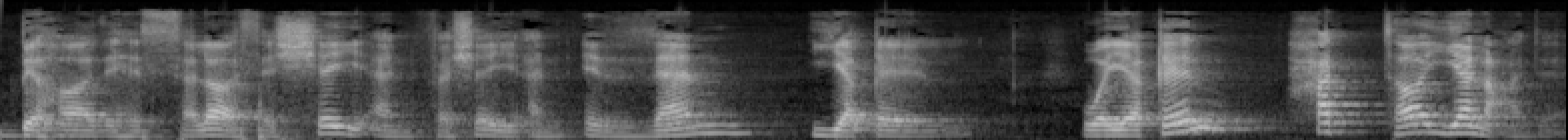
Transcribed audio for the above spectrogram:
بهذه الثلاثة شيئا فشيئا الذنب يقل ويقل حتى ينعدم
